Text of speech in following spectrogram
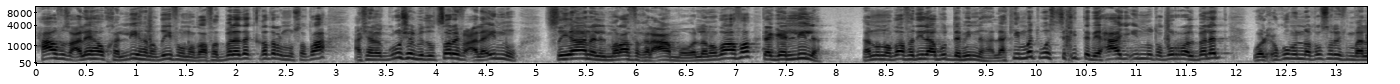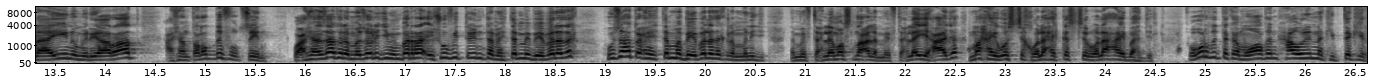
حافظ عليها وخليها نظيفة ونظافة. بلدك قدر المستطاع عشان القروش اللي بتتصرف على إنه صيانة للمرافق العامة ولا نظافة تقللها. لأنه النظافة دي لابد منها. لكن ما توسخ انت بحاجة إنه تضر البلد والحكومة إنها تصرف ملايين ومليارات عشان تنظف وتصين. وعشان ذاته لما زول يجي من برا يشوف انت انت مهتم ببلدك هو ذاته حيهتم ببلدك لما يجي لما يفتح له مصنع لما يفتح له أي حاجة ما حيوسخ ولا حيكسر ولا حيبهدل. وبرضه انت كمواطن حاول إنك يبتكر.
